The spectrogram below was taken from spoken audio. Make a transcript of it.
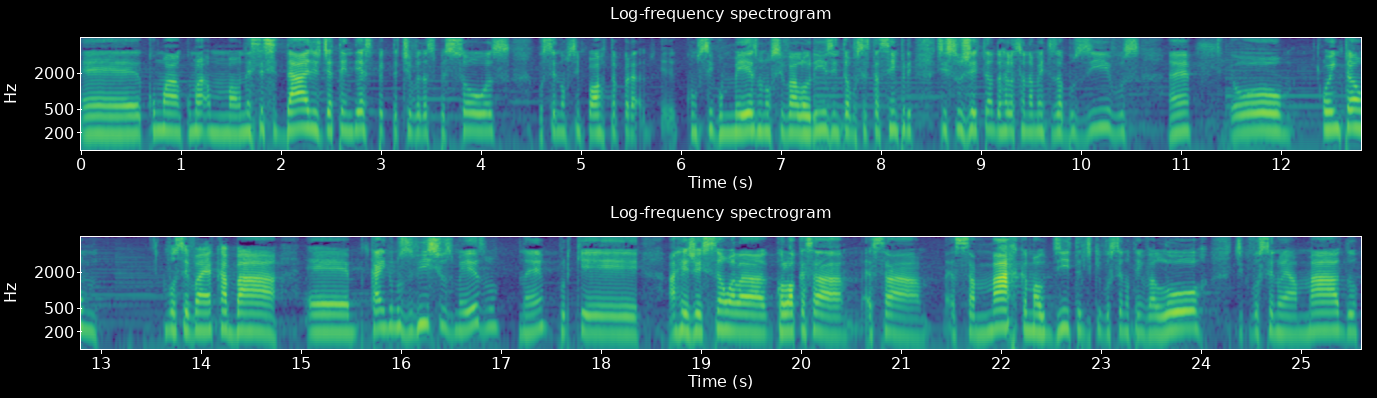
É, com, uma, com uma, uma, necessidade de atender a expectativa das pessoas, você não se importa pra, consigo mesmo, não se valoriza, então você está sempre se sujeitando a relacionamentos abusivos, né? ou, ou então você vai acabar é, caindo nos vícios mesmo, né? Porque a rejeição ela coloca essa, essa, essa marca maldita de que você não tem valor, de que você não é amado,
